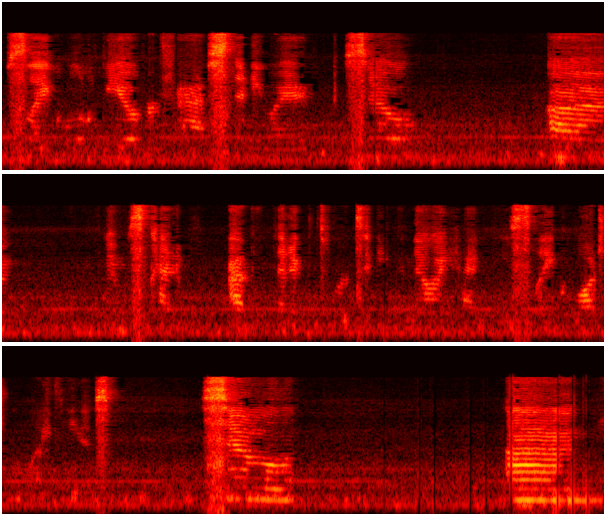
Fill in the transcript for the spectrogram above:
it's like, it'll be over fast anyway. So, um, I was kind of apathetic towards it even though I had these like logical ideas. So, um,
